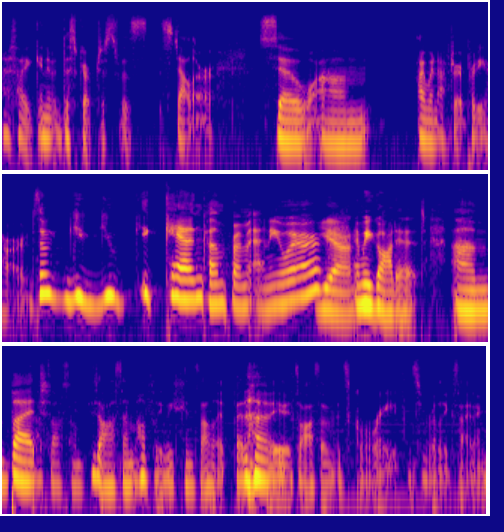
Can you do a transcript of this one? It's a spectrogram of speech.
I was like, and it, the script just was stellar. So, um, I went after it pretty hard. So you you it can come from anywhere. Yeah. and we got it. Um, but That's awesome. It's awesome. Hopefully we can sell it, but uh, it's awesome. It's great. It's really exciting.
